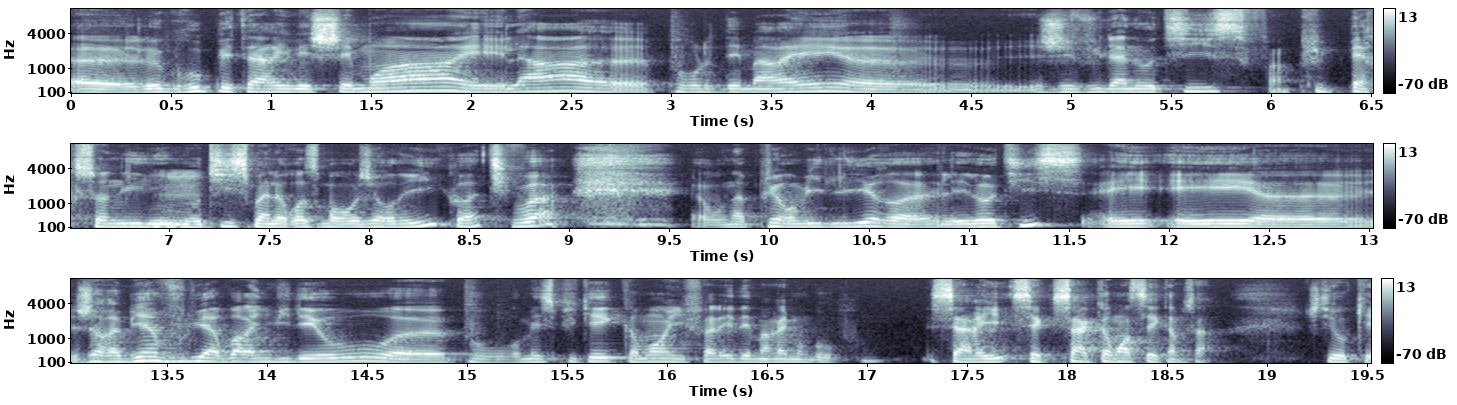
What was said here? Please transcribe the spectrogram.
euh, le groupe est arrivé chez moi et là, euh, pour le démarrer, euh, j'ai vu la notice. Enfin, plus personne lit les hmm. notices malheureusement aujourd'hui, quoi. Tu vois, on n'a plus envie de lire les notices et, j'aurais bien voulu avoir une vidéo pour m'expliquer comment il fallait démarrer mon groupe. C'est que ça a commencé comme ça. Je dis ok,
